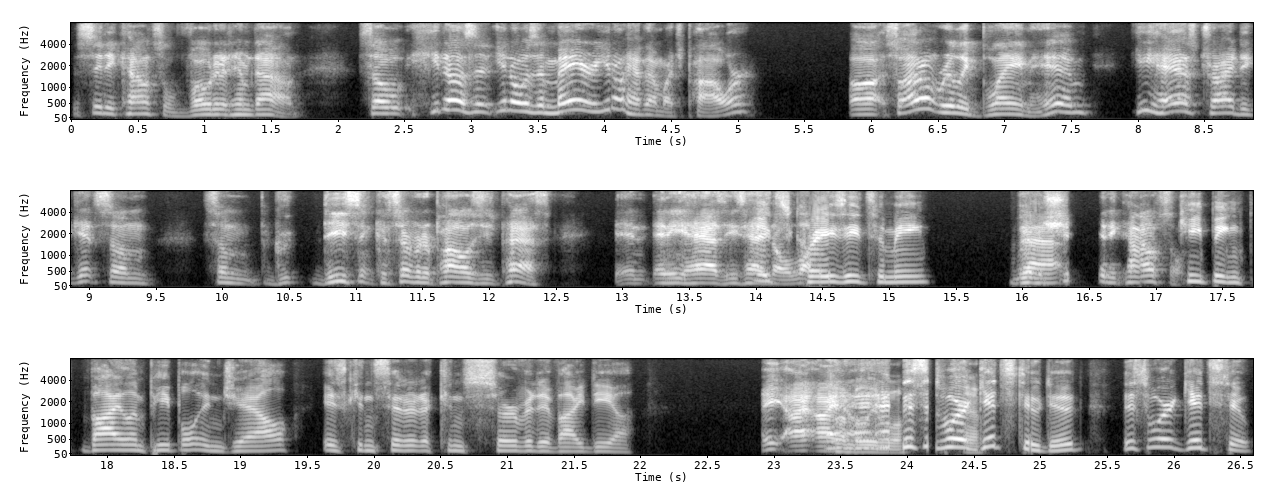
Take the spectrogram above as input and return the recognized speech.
The city council voted him down. So he doesn't, you know, as a mayor, you don't have that much power. Uh, so I don't really blame him. He has tried to get some some g- decent conservative policies passed, and and he has. He's had it's no luck. crazy to me that city council. keeping violent people in jail is considered a conservative idea. I, I, I And- and this is where Yeah. it gets to, dude. This is where it gets to.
